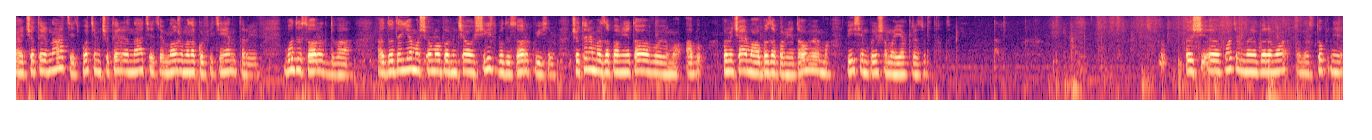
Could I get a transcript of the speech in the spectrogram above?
е, 14, потім 14 множимо на коефіцієнт 3. Буде 42. Е, Додаємо, що ми помічали 6, буде 48. 4 ми запам'ятовуємо або помічаємо або запам'ятовуємо, 8 пишемо як результат. Е, щ- е, Потім ми беремо наступні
